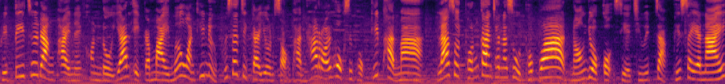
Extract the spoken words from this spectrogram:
พริตตี้ชื่อดังภายในคอนโดย่านเอกมัย เมื่อวันที่ 1 พฤศจิกายน 2566 ที่ผ่านมา ล่าสุดผลการชนสูตรพบว่าน้องโยโกะเสียชีวิตจากพิษไซยาไนด์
